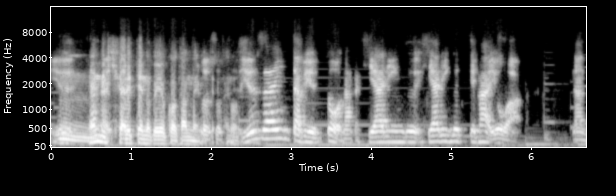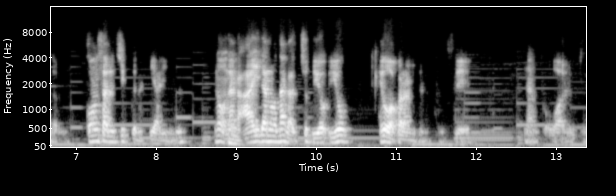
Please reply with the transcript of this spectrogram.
いううんなんで聞かれてんのかよくわかんないみそうそうそう。ユーザーインタビューと、なんかヒアリング、ヒアリングって、まあ、要は、なんだろう、コンサルチックなヒアリングの、なんか間の、なんかちょっとよ、よ、ようわからんみたいな感じで、なんか終わると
